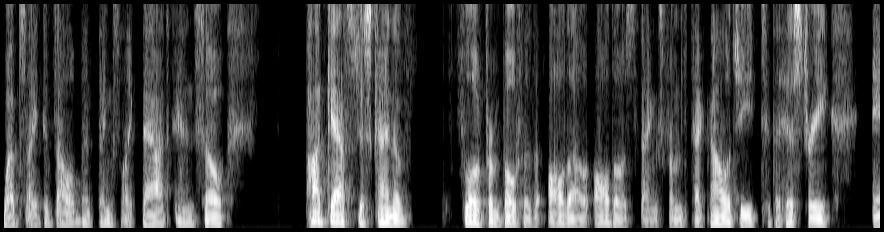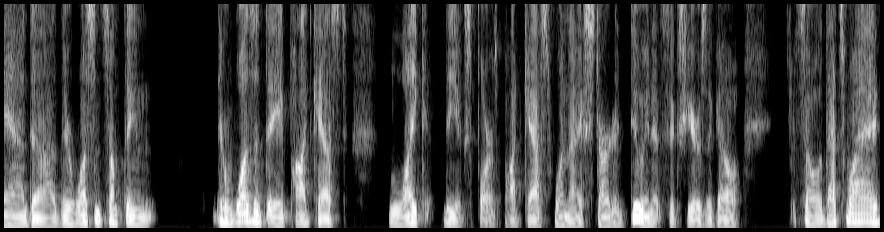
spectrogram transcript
website development, things like that. And so podcasts just kind of flowed from both of the, all the all those things, from the technology to the history. And uh, there wasn't something, there wasn't a podcast like the Explorers podcast when I started doing it six years ago. So that's why I,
